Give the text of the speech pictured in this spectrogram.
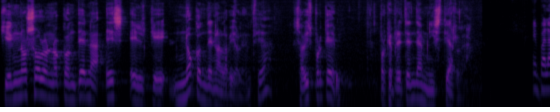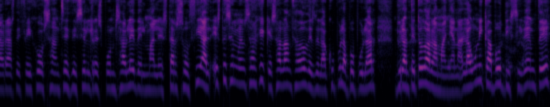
quien no solo no condena es el que no condena la violencia. ¿Sabéis por qué? Porque pretende amnistiarla. En palabras de Feijóo, Sánchez es el responsable del malestar social. Este es el mensaje que se ha lanzado desde la cúpula popular durante toda la mañana. La única voz disidente,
